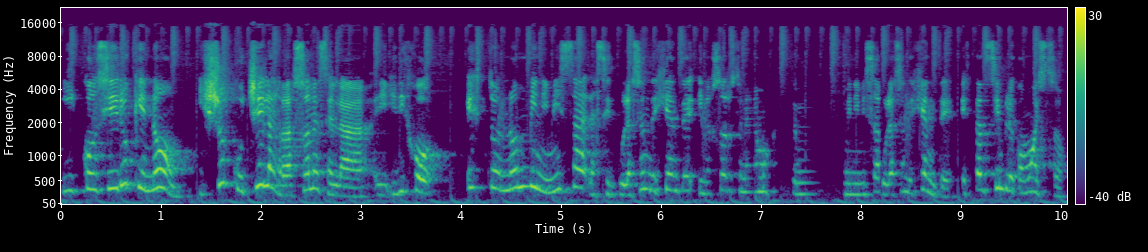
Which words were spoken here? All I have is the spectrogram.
y consideró que no. Y yo escuché las razones y dijo, esto no minimiza la circulación de gente y nosotros tenemos que minimizar la circulación de gente. Es tan simple como eso.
